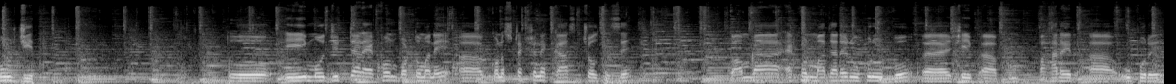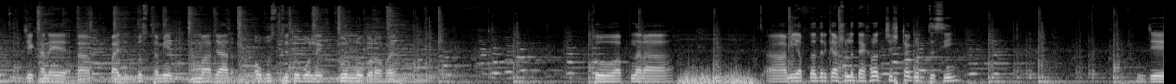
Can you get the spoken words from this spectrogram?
মসজিদ। তো এই মসজিদটার এখন বর্তমানে কনস্ট্রাকশনের কাজ চলতেছে। তো আমরা এখন মাজারের উপরে উঠবো সেই পাহাড়ের উপরে, যেখানে বাইজিদ মাজার অবস্থিত বলে গণ্য করা হয়। তো আপনারা আমি আপনাদেরকে আসলে দেখানোর চেষ্টা করতেছি যে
